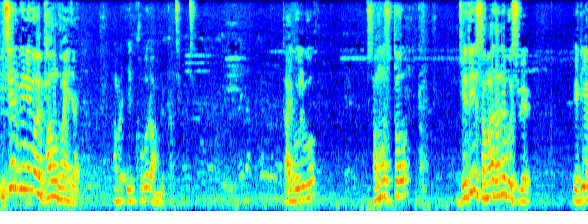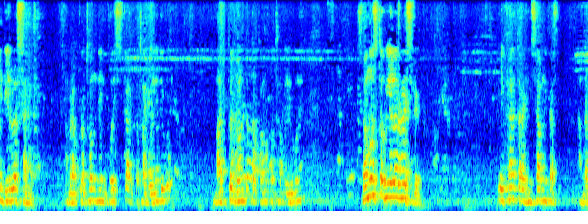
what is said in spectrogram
কিসের বিনিময়ে ফাউন্ড হয়ে যায়? আমরা এই খবর আমাদের কাছে আছে। তাই বলব, সমস্ত যেদিন সমাধানে বসবে এডিএম ডিএলওর সাহেব, আমরা প্রথম দিন পরিষ্কার কথা বলে দিব। বাহাত্তর ঘণ্টা তো কোনো কথা বলব না। সমস্ত বিএলআর আসবে। এইখানে তারা হিসাব নিকাশ আমরা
